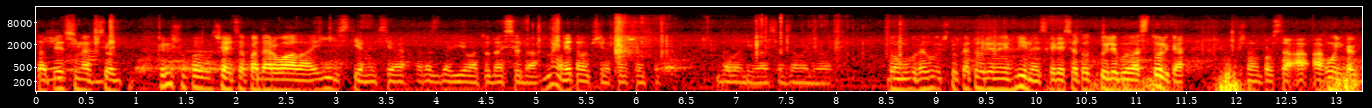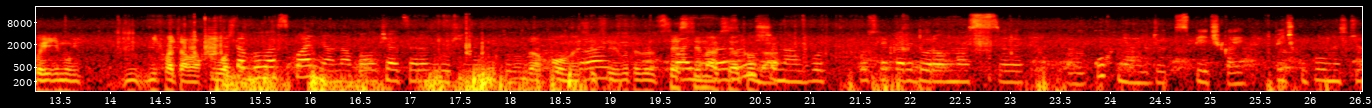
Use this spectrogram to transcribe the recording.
соответственно, все, крышу, получается, подорвало, и стены все раздавило туда-сюда. Ну, это вообще это довалилось завалилось. Дом г- штукатуренной глиной, скорее всего, тут пыли было столько, что он просто огонь как бы ему не хватало Это воздуха. была спальня, она получается разрушена. Видите, Ну да, полностью, край, вот эта вся стена вся туда. Вот после коридора у нас э, э, кухня идет с печкой. Печку полностью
